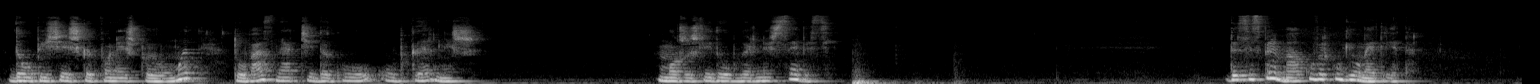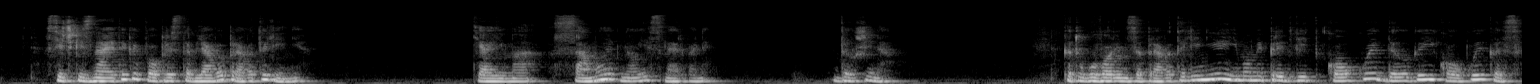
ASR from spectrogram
Да опишеш какво нещо е умът, това значи да го обгърнеш. Можеш ли да обгърнеш себе си? Да се спрем малко върху геометрията. Всички знаете какво представлява правата линия. Тя има само едно измерване. Дължина. Като говорим за правата линия, имаме предвид колко е дълга и колко е къса.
